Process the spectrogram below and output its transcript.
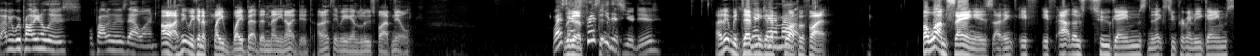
I mean, we're probably gonna lose. We'll probably lose that one. Oh, I think we're gonna play way better than Man United did. I don't think we're gonna lose five 0 West Ham's frisky this year, dude. I think we're definitely gonna pull up a fight. But what I'm saying is, I think if if out of those two games, the next two Premier League games,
